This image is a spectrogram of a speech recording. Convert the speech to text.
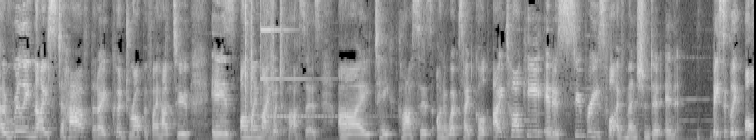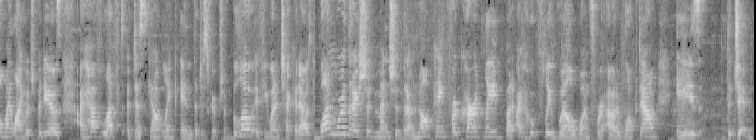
a really nice to have that I could drop if I had to is online language classes. I take classes on a website called italki. It is super useful. I've mentioned it in basically all my language videos. I have left a discount link in the description below if you want to check it out. One more that I should mention that I'm not paying for currently, but I hopefully will once we're out of lockdown is the gym.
